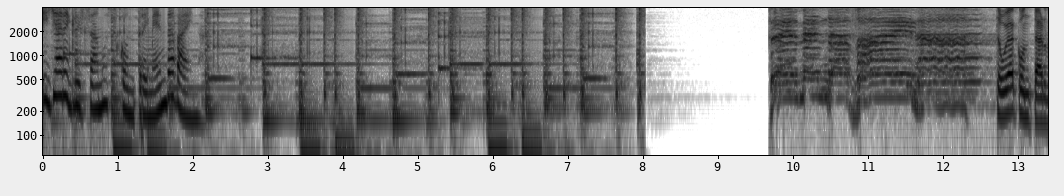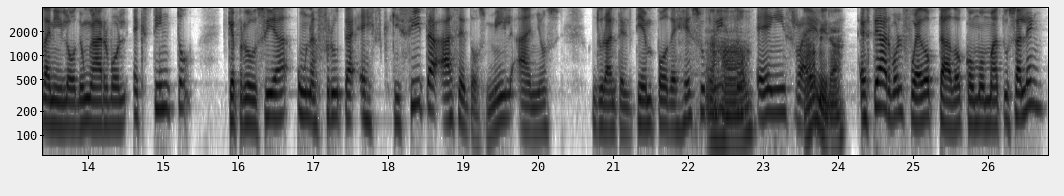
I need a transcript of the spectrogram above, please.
y ya regresamos con tremenda vaina. Te voy a contar, Danilo, de un árbol extinto que producía una fruta exquisita hace dos mil años durante el tiempo de Jesucristo en Israel. Ah, mira. Este árbol fue adoptado como Matusalén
